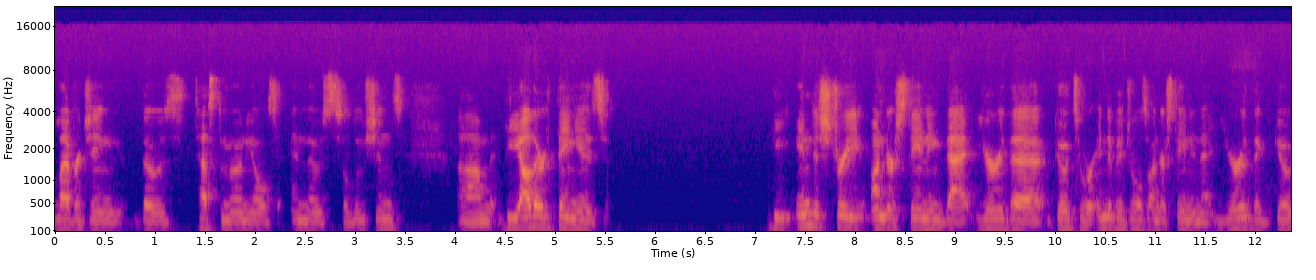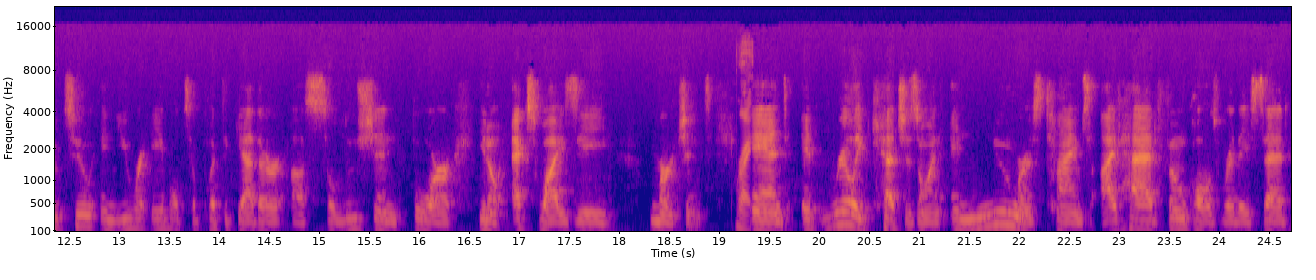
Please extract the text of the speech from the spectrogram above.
leveraging those testimonials and those solutions. Um, the other thing is the industry understanding that you're the go-to or individuals understanding that you're the go-to and you were able to put together a solution for you know xyz merchant. Right. and it really catches on. And numerous times i've had phone calls where they said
